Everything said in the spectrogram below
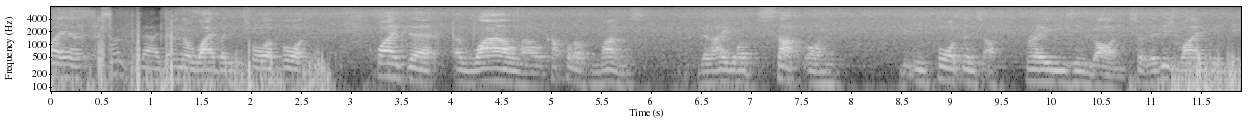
why. Uh, I don't know why, but it's for for quite a, a while now, a couple of months, that I got stuck on the importance of praising God. So that is why when we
